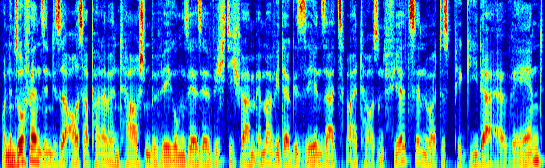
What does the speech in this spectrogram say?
Und insofern sind diese außerparlamentarischen Bewegungen sehr, sehr wichtig. Wir haben immer wieder gesehen, seit 2014, du hattest Pegida erwähnt,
